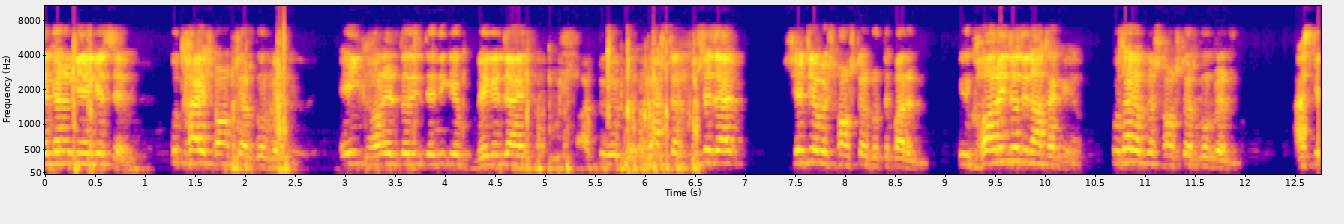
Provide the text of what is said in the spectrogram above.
যেখানে নিয়ে গেছে, কোথায় সংস্কার করবেন এই ঘরের যদি যেদিকে ভেঙে যায় প্লাস্টার খসে যায়, সেটি আপনি সংস্কার করতে পারেন। কিন্তু ঘরই যদি না থাকে, কোথায় আপনি সংস্কার করবেন? আজকে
